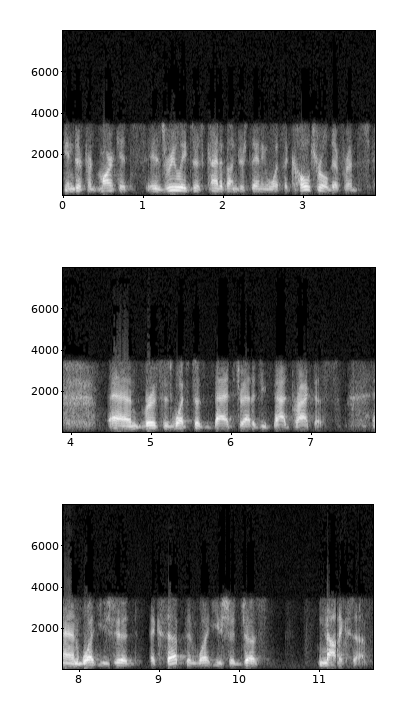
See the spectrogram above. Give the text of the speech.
in, in different markets is really just kind of understanding what's a cultural difference and versus what's just bad strategy, bad practice, and what you should accept and what you should just not accept.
